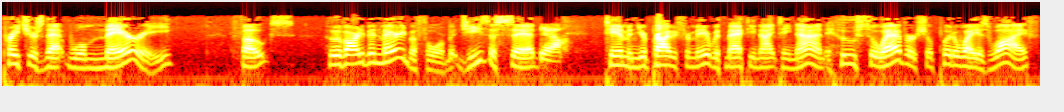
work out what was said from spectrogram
preachers that will marry folks who have already been married before. But Jesus said, yeah. Tim, and you're probably familiar with Matthew 19:9. Whosoever shall put away his wife,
